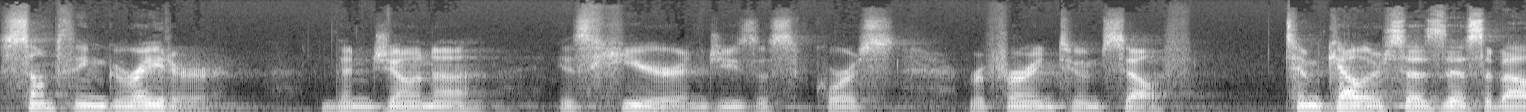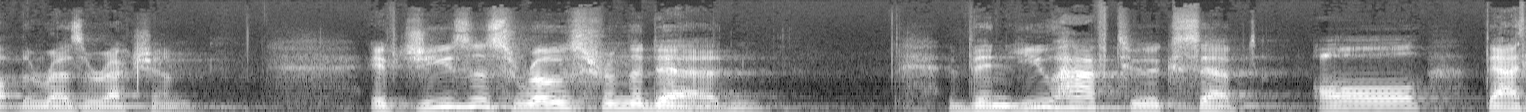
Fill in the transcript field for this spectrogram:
something greater than Jonah is here. And Jesus, of course, referring to himself. Tim Keller says this about the resurrection If Jesus rose from the dead, then you have to accept all that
